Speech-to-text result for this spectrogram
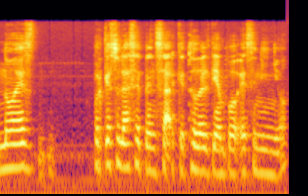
No es porque eso le hace pensar que todo el tiempo ese niño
